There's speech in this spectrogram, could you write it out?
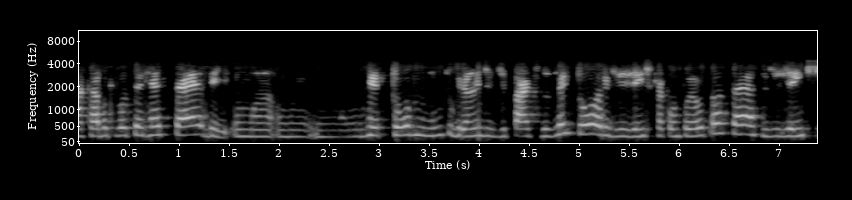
acaba que você recebe uma, um, um, retorno muito grande de parte dos leitores, de gente que acompanhou o processo, de gente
